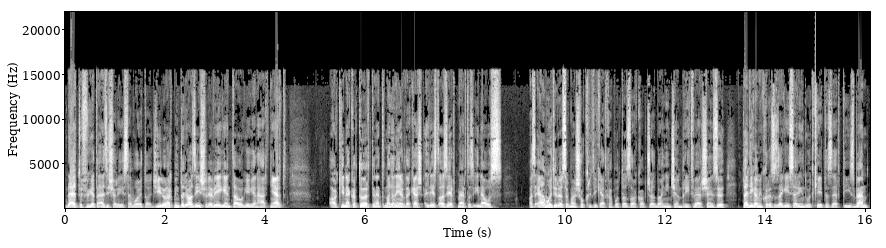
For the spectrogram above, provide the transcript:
de ettől függetlenül ez is a része volt a Gironak, mint hogy az is, hogy a végén Tao Gegenhardt nyert, akinek a történet nagyon érdekes. Egyrészt azért, mert az Ineos az elmúlt időszakban sok kritikát kapott azzal kapcsolatban, hogy nincsen brit versenyző, pedig amikor ez az egész elindult 2010-ben,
